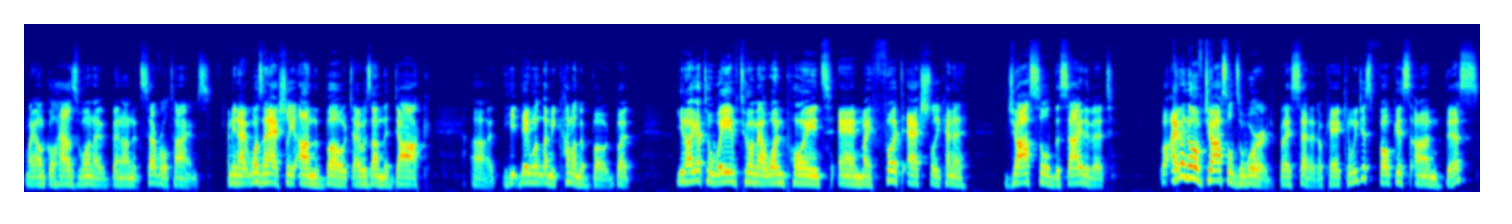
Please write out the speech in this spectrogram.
My uncle has one, I've been on it several times. I mean, I wasn't actually on the boat, I was on the dock. Uh, he, they wouldn't let me come on the boat, but you know, I got to wave to him at one point, and my foot actually kind of jostled the side of it. Well, I don't know if jostled's a word, but I said it, okay? Can we just focus on this,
